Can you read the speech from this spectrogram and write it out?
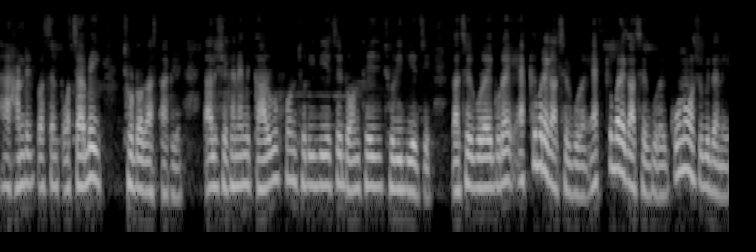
হ্যাঁ হান্ড্রেড পার্সেন্ট পচাবেই ছোট গাছ থাকলে। তাহলে সেখানে আমি কার্বোফোন ছড়িয়ে দিয়েছি থেকে ছড়িয়ে দিয়েছি। গাছের গোড়ায় গোড়ায়, একেবারে গাছের গোড়ায়, একেবারে গাছের গোড়ায়, কোনো অসুবিধা নেই।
